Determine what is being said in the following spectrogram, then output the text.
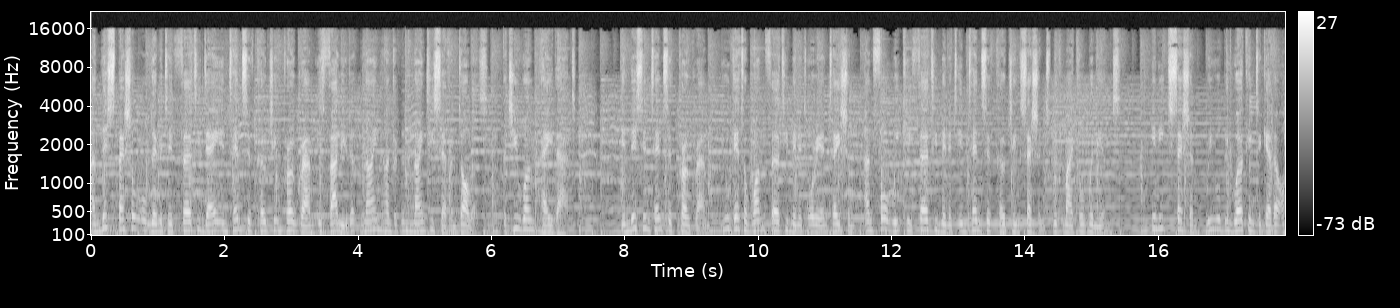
And this special or limited 30 day intensive coaching program is valued at $997. But you won't pay that. In this intensive program, you'll get a 130 minute orientation and four weekly 30 minute intensive coaching sessions with Michael Williams. In each session, we will be working together on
